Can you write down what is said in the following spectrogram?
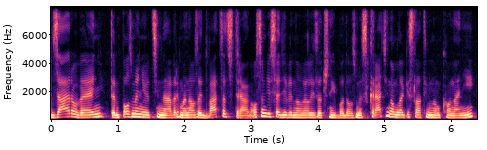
Zároveň ten pozmenujúci návrh má naozaj 20 strán, 89 novelizačných bodov. Sme v skrátenom legislatívnom konaní.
